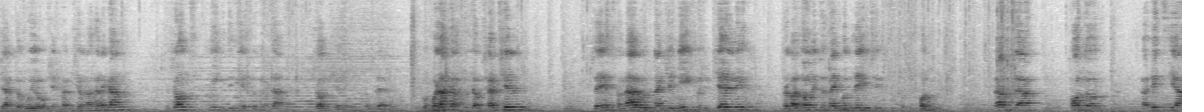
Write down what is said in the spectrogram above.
że jak to ujął misjonarz Reagan, rząd nigdy nie jest rozwiązany. Rząd jest problemem. Bo Polakach powiedział Churchill, że jest to naród najdzielniejszy spośród dzielnych, prowadzony przez najpodlejszych podłych. Prawda, honor, tradycja,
